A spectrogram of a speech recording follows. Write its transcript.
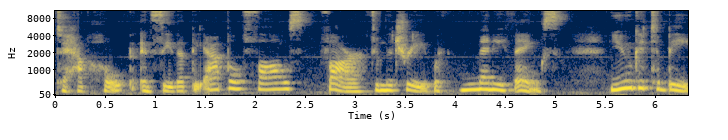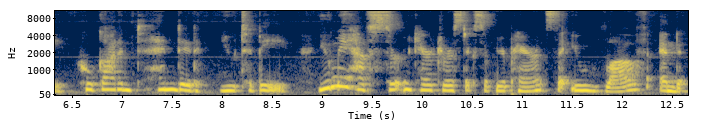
to have hope and see that the apple falls far from the tree with many things. You get to be who God intended you to be. You may have certain characteristics of your parents that you love and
